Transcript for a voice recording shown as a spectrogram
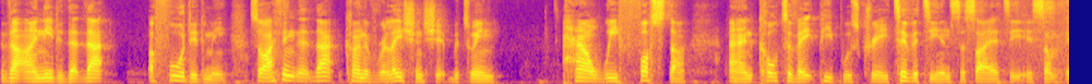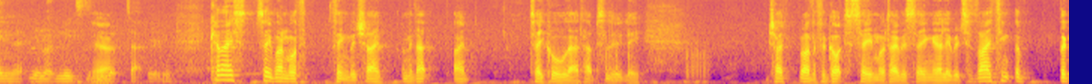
that I needed, that that afforded me? So I think that that kind of relationship between how we foster and cultivate people's creativity in society is something that you know needs to be looked at really. Can I s- say one more th- thing, which I, I mean, that I take all that absolutely, which I rather forgot to say in what I was saying earlier, which is that I think the the,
